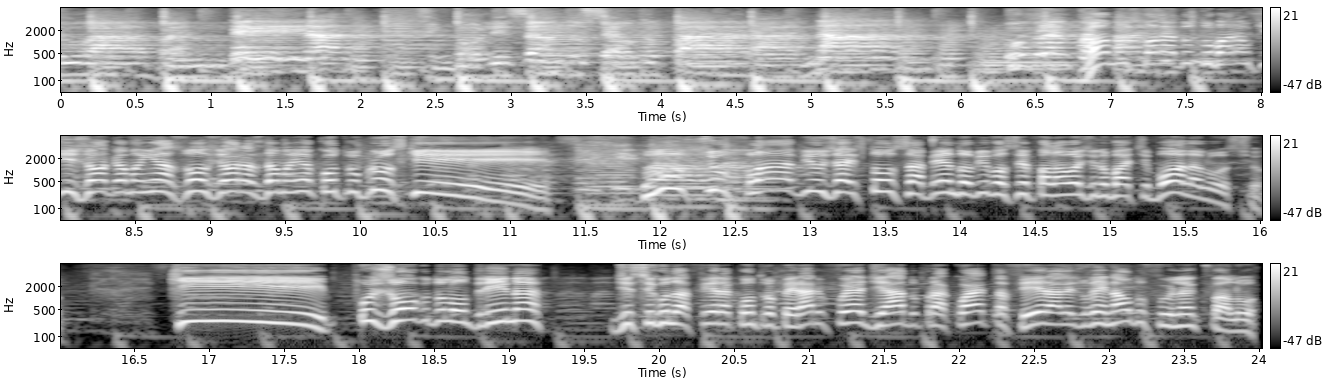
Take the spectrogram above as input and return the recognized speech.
tua bandeira, simbolizando o céu do Paraná. O branco Vamos falar do Tubarão que joga amanhã às 11 horas da manhã contra o Brusque. Lúcio Flávio, já estou sabendo, ouvi você falar hoje no bate-bola, Lúcio, que o jogo do Londrina de segunda-feira contra o Operário foi adiado para quarta-feira. Aliás, o Reinaldo Furlan que falou.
